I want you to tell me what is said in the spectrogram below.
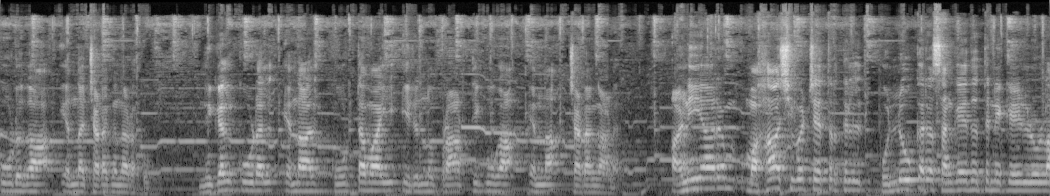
കൂടുക എന്ന ചടങ്ങ് നടക്കും. നികൽ കൂടൽ എന്നാൽ കൂട്ടമായി ഇരുന്നു പ്രാർത്ഥിക്കുക എന്ന ചടങ്ങാണ്. അണിയാരം മഹാശിവക്ഷേത്രത്തിൽ പുല്ലൂക്കര സങ്കേതത്തിന് കീഴിലുള്ള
